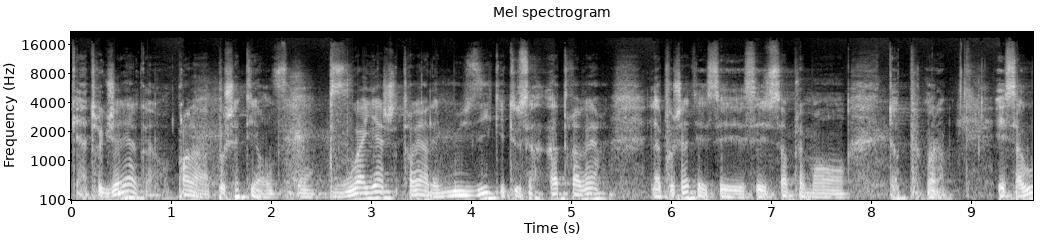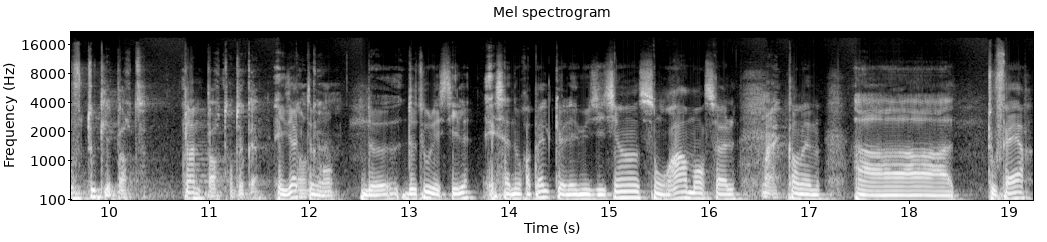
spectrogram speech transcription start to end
qui est un truc génial. quoi. On prend la pochette et on, on voyage à travers les musiques et tout ça à travers la pochette et c'est simplement top. Voilà. Et ça ouvre toutes les portes. Plein de portes en tout cas. Exactement. Donc, De, de tous les styles. Et ça nous rappelle que les musiciens sont rarement seuls, Ouais. quand même, à tout faire.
